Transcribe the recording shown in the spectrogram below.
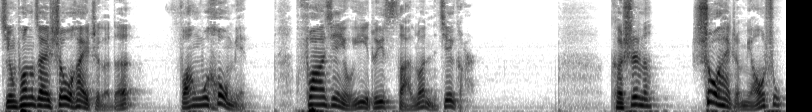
警方在受害者的房屋后面发现有一堆散乱的秸秆。可是呢，受害者描述，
